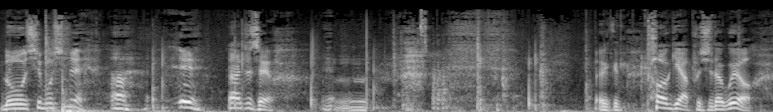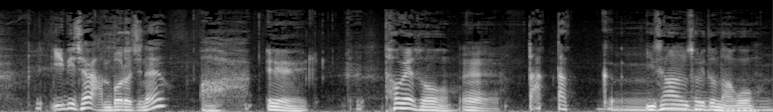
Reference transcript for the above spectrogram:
노시보 씨. 아, 예. 앉으세요. 음, 이렇게 턱이 아프시다고요? 입이 잘 안 벌어지나요? 아, 예. 턱에서 예. 딱딱 그 음... 이상한 소리도 나고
